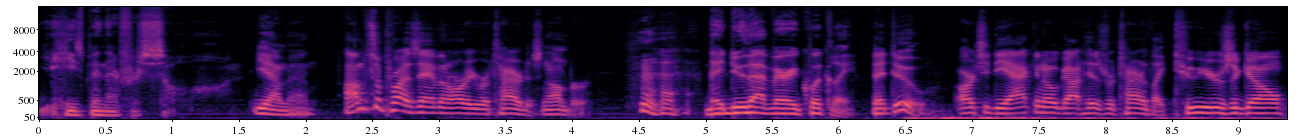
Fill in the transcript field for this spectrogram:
He's been there for so long. Yeah, man. I'm surprised they haven't already retired his number. They do that very quickly. They do. Arcidiacono got his retired like two years ago.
